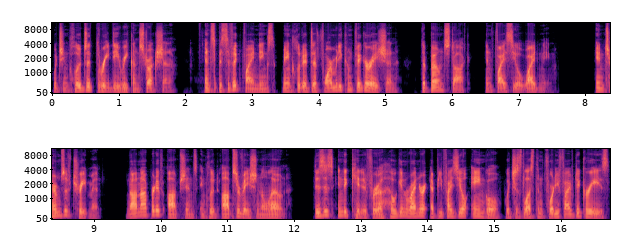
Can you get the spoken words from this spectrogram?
which includes a 3D reconstruction, and specific findings may include a deformity configuration, the bone stock, and physeal widening. In terms of treatment, non operative options include observation alone. This is indicated for a Hilgenreiner epiphyseal angle which is less than 45 degrees,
